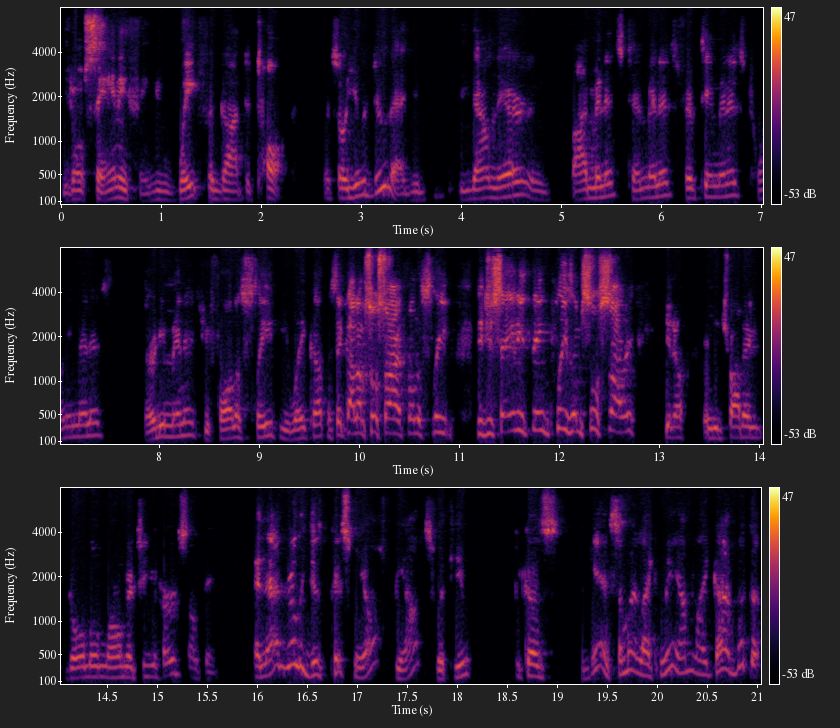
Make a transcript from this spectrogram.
You don't say anything. You wait for God to talk. And so you would do that. You'd be down there in five minutes, 10 minutes, 15 minutes, 20 minutes, 30 minutes. You fall asleep. You wake up and say, God, I'm so sorry I fell asleep. Did you say anything? Please, I'm so sorry. You know, and you try to go a little longer till you heard something. And that really just pissed me off, to be honest with you. Because again, somebody like me, I'm like, God, what the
